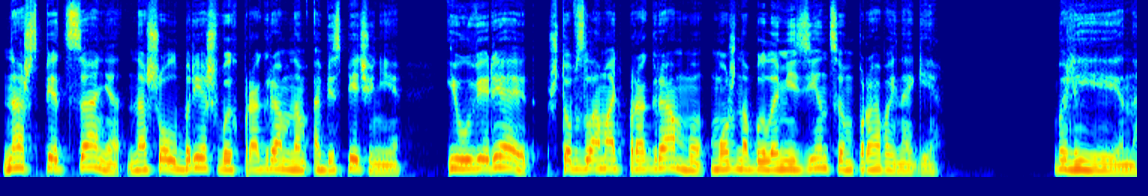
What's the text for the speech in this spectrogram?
Наш спецсаня нашел брешь в их программном обеспечении и уверяет, что взломать программу можно было мизинцем правой ноги. «Блин»,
